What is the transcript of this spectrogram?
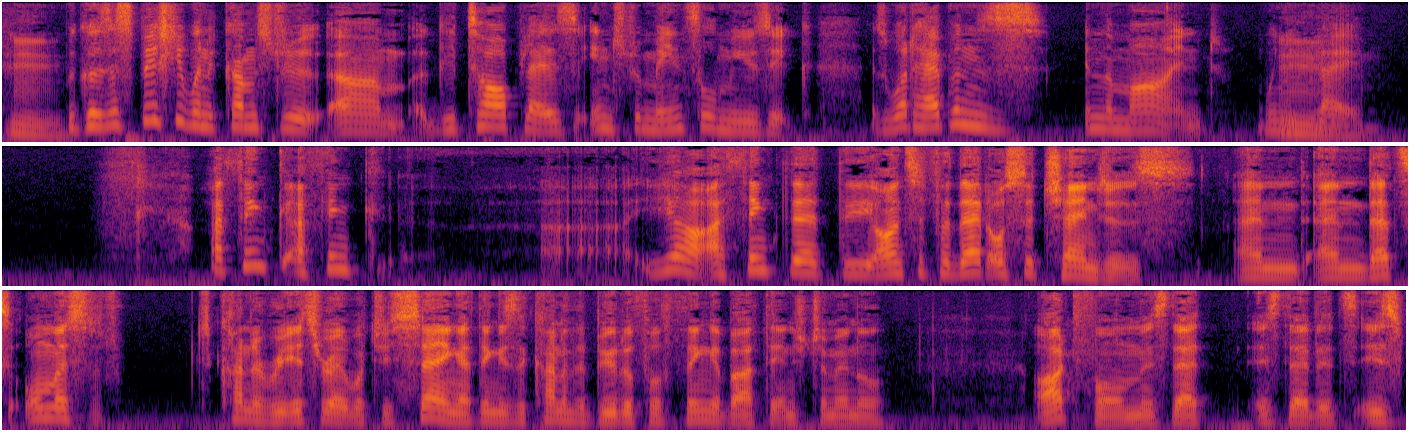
hmm. because especially when it comes to um, guitar players, instrumental music, is what happens in the mind when you hmm. play. I think, I think, uh, yeah, I think that the answer for that also changes, and and that's almost to kind of reiterate what you're saying. I think is the kind of the beautiful thing about the instrumental art form is that is that it is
